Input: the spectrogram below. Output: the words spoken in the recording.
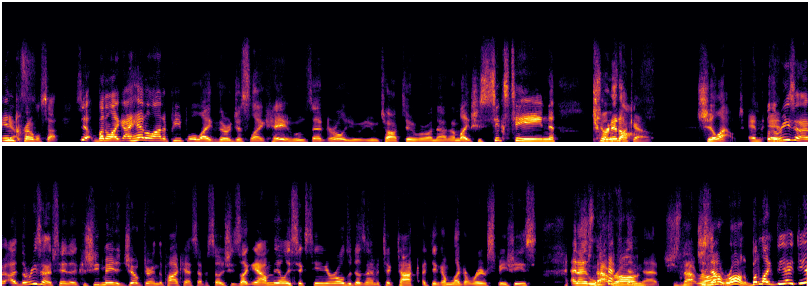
Yes. incredible sound. So, but like I had a lot of people like they're just like, hey, who's that girl you you talked to or whatnot? And I'm like, she's 16. Chill Turn it off. out. Chill out. And, But the reason I, the reason I say that because she made a joke during the podcast episode. She's like, "Yeah, I'm the only 16 year old who doesn't have a TikTok. I think I'm like a rare species." And I she's not wrong. That She's not wrong. she's wrong. not wrong. But like the idea,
